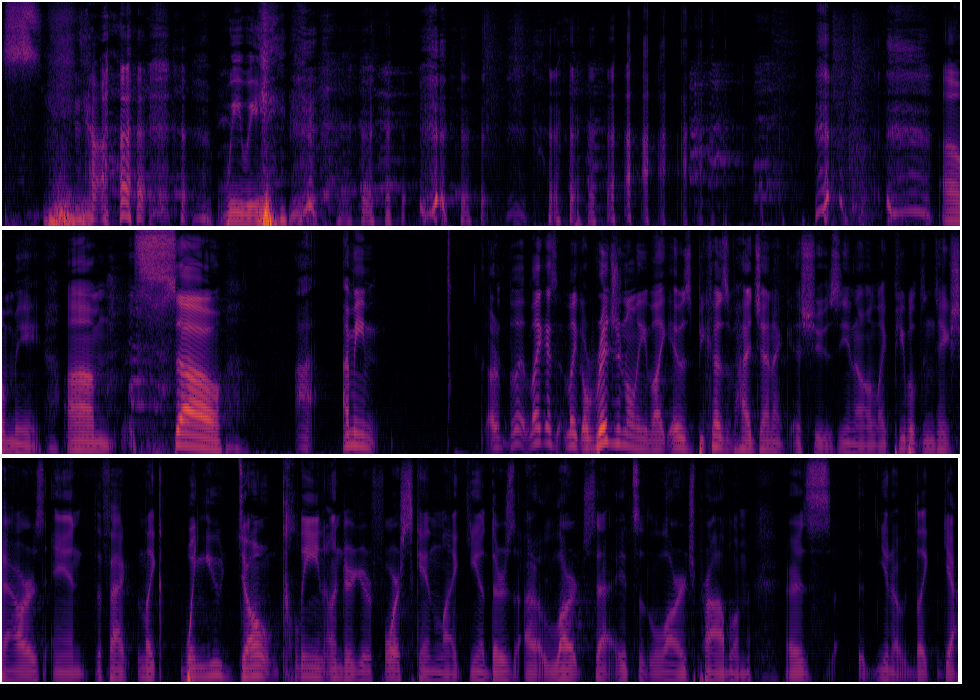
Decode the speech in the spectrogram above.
Wee wee. oh me. Um. So, I I mean, uh, li- like I s like originally, like it was because of hygienic issues. You know, like people didn't take showers, and the fact, like when you don't clean under your foreskin, like you know, there's a large set. It's a large problem. There's, you know, like yeah,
